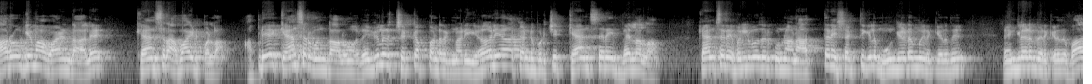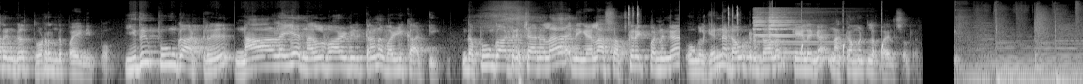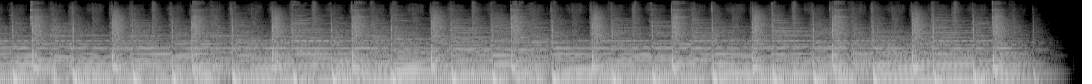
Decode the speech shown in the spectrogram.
ஆரோக்கியமாக வாழ்ந்தாலே கேன்சரை அவாய்ட் பண்ணலாம். அப்படியே கேன்சர் வந்தாலும் ரெகுலர் செக்கப் பண்ணுறதுக்கு முன்னாடி ஏர்லியாக கண்டுபிடிச்சி கேன்சரை வெல்லலாம். கேன்சரை வெல்வதற்கு உண்டான அத்தனை சக்திகளும் உங்களிடம் இருக்கிறது எங்களிடம் இருக்கிறது. வாருங்கள் தொடர்ந்து பயணிப்போம். இது பூங்காற்று நாளைய நல்வாழ்விற்கான வழிகாட்டி. இந்த பூங்காற்று சேனலை நீங்கள் எல்லாம் சப்ஸ்கிரைப் பண்ணுங்கள் உங்களுக்கு என்ன டவுட் இருந்தாலும் கேளுங்க. நான் கமெண்ட்டில் பதில் சொல்கிறேன்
